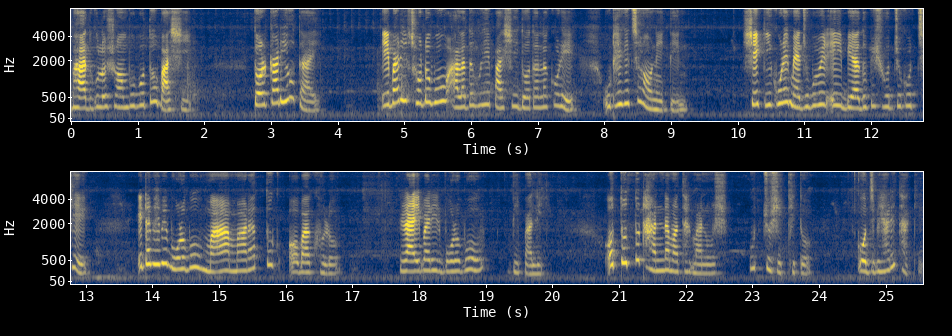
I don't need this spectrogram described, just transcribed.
ভাতগুলো সম্ভবত বাসি। তরকারিও তাই। এবারই ছোট বউ আলাদা হয়ে পাশেই দোতলা করে উঠে গেছে অনেক দিন। সে কি করে মেজ বউয়ের এই বেয়াদপি সহ্য করছে? এটা ভেবে বড় বউ মা মারাত্মক অবাক হলো। রায়বাড়ির বড় বউ দীপালি। অত্যন্ত ঠান্ডা মাথার মানুষ, উচ্চশিক্ষিত, কোচবিহারে থাকে।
